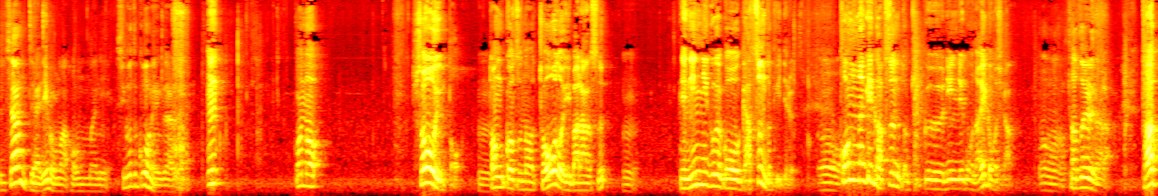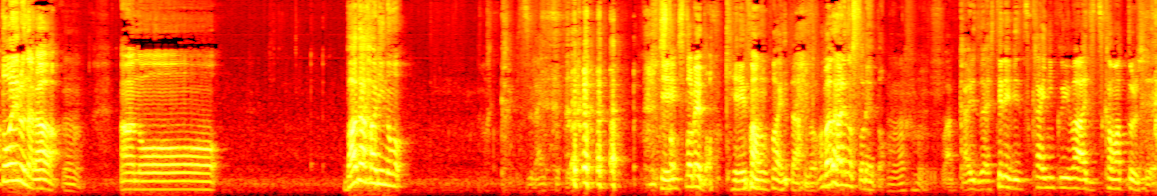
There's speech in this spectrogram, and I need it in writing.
ちゃんとやりよお前ほんまに。仕事こうへんぐらいだよこの醤油と豚骨のちょうどいいバランス、うん。でニンニクがこうガツンと効いてる。おこんだけガツンと効くニンニクもないかもしらん。うん。例えるなら。例えるならうん。あのー、バダハリの辛いこと ストストレート。K1 ファイターの。バダハリのストレート。うん。わかりづらい。しテレビ使いにくいわ味捕まっとるし。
